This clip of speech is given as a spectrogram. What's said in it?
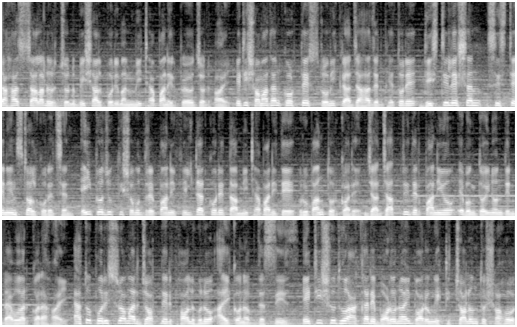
জাহাজ চালানোর জন্য বিশাল পরিমাণ মিঠা পানির প্রয়োজন হয়। এটি সমাধান করতে শ্রমিকরা জাহাজের ভেতরে ডিস্টিলেশন সিস্টেম ইনস্টল করেছেন। এই প্রযুক্তি সমুদ্রের পানি ফিল্টার করে তা মিঠা পানিতে রূপান্তর করে, যা যাত্রীদের পানীয় এবং দৈনন্দিন ব্যবহার করা হয়। এত পরিশ্রম আর যত্নের ফল হল আইকন অব দ্য সিজ। এটি শুধু আকারে বড় নয়, বরং একটি চলন্ত শহর।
